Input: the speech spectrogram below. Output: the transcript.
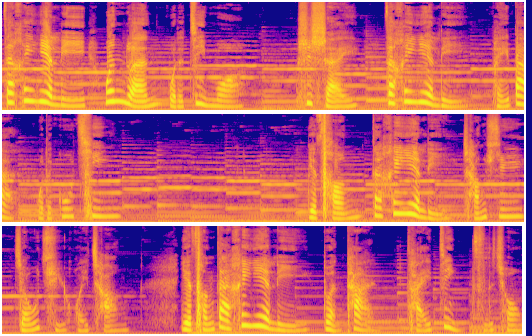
在黑夜里温暖我的寂寞？是谁在黑夜里陪伴？我的孤清，也曾在黑夜里长吁九曲回肠，也曾在黑夜里短叹才尽词穷，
